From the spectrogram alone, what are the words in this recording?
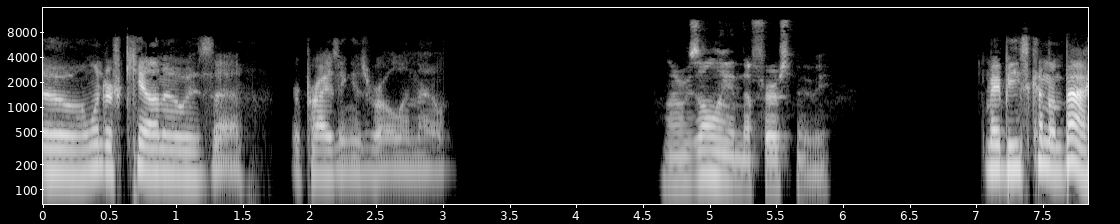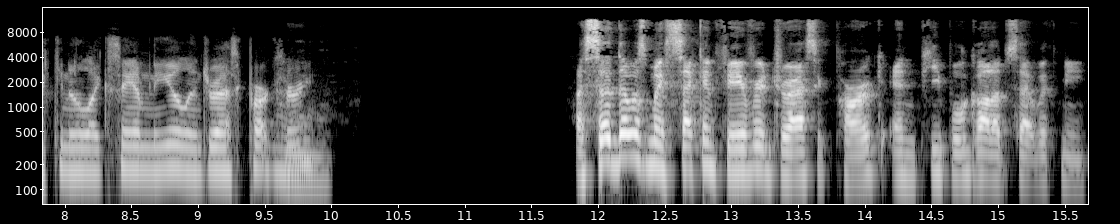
So I wonder if Keanu is uh, reprising his role in that one. Well, it was only in the first movie. Maybe he's coming back, you know, like Sam Neill in Jurassic Park 3. Mm. I said that was my second favorite Jurassic Park, and people got upset with me.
